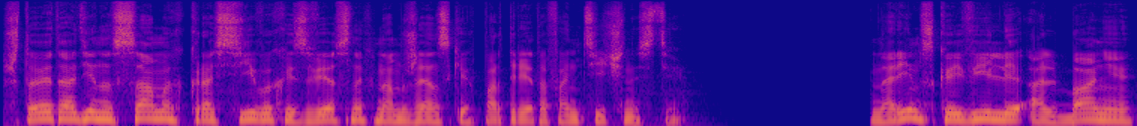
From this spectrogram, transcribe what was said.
что это один из самых красивых известных нам женских портретов античности. На римской вилле Альбани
